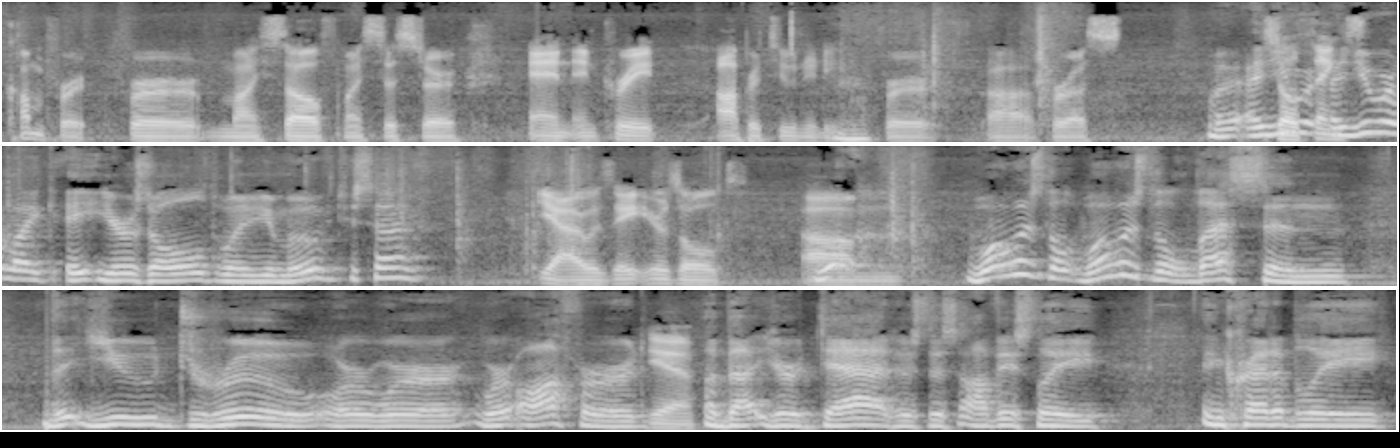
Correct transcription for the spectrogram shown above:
comfort for myself, my sister, and and create opportunity for uh, for us. and, so you were, and you were like eight years old when you moved. You said. Yeah, I was eight years old. Um, what, what was the what was the lesson that you drew or were were offered yeah. about your dad, who's this obviously incredibly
